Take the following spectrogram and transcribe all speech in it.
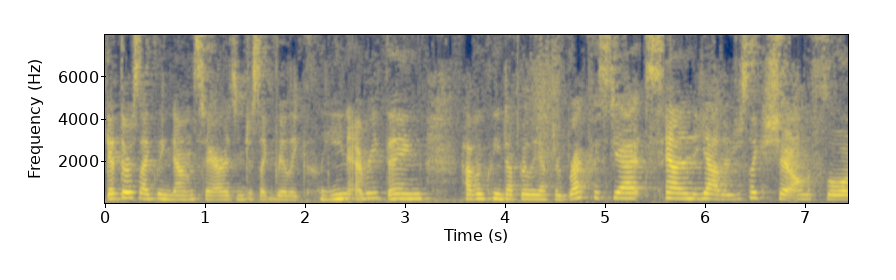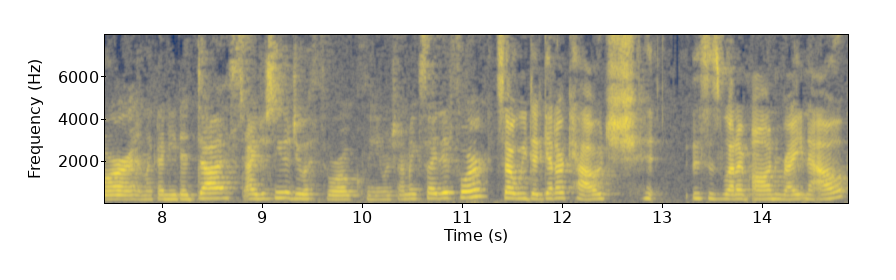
get the recycling downstairs and just like really clean everything. Haven't cleaned up really after breakfast yet. And yeah there's just like shit on the floor and like i need to dust. I just need to do a thorough clean which i'm excited for. So we did get our couch this is what I'm on right now.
